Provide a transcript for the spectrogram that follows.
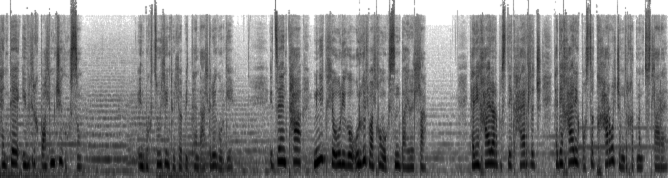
тантай эвлэрэх боломжийг өгсөн. Энэ бүх зүйлийн төлөө бид танд алдрыг өргөе. Эзэн та миний төлөө өөрийгөө өргөл болгон өгсөнд баярлалаа. Таны хайраар бусдыг хайрлаж, таны хайрыг бусдад харуулж амьдрахад мань туслаарай.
